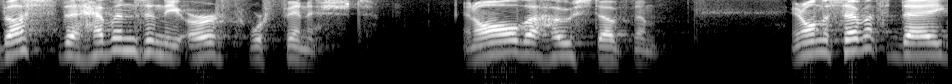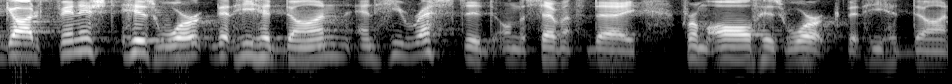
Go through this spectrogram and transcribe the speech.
Thus the heavens and the earth were finished, and all the host of them. And on the seventh day, God finished his work that he had done, and he rested on the seventh day from all his work that he had done.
